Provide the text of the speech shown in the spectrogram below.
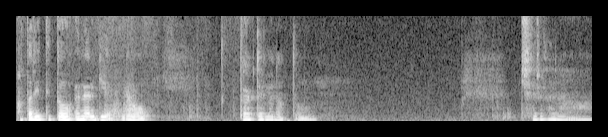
a tady tyto energie, jo. Tak jdeme na to. Červená,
